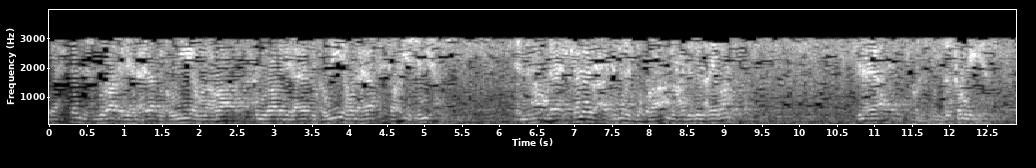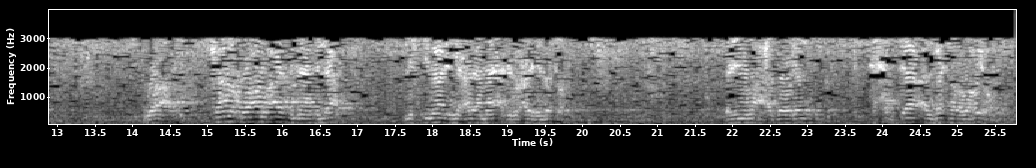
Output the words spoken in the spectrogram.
ويحتمل أن يراد بها الآيات الكونية والآراء أن يراد بها الآيات الكونية والآيات الشرعية جميعا. لأن هؤلاء كما يعاجزون في القرآن يعاجزون أيضا في الآيات الكونية. وكان القرآن آية من آيات الله لاشتماله على ما يعجز عليه البشر. بل إن الله عز وجل تحدى البشر وغيرهم.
